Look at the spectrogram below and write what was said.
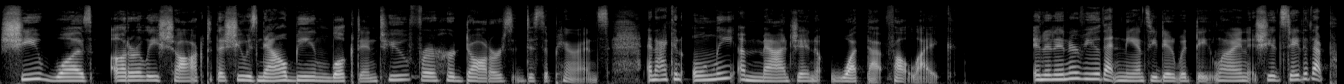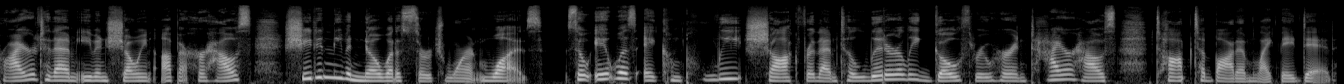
She was utterly shocked that she was now being looked into for her daughter's disappearance, and I can only imagine what that felt like. In an interview that Nancy did with Dateline, she had stated that prior to them even showing up at her house, she didn't even know what a search warrant was. So it was a complete shock for them to literally go through her entire house top to bottom like they did.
